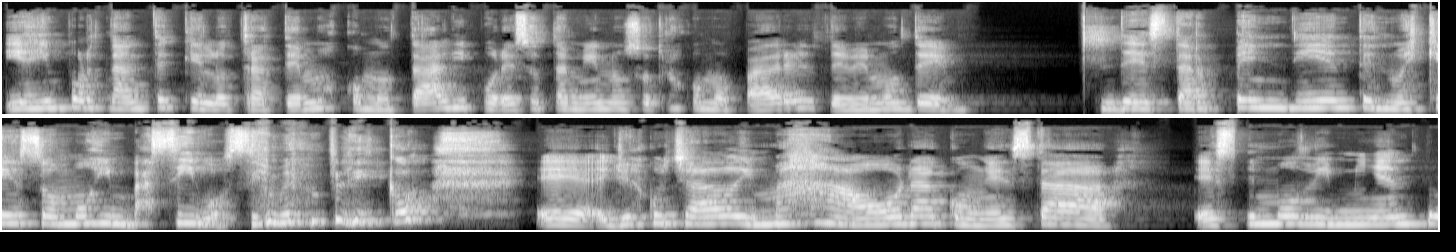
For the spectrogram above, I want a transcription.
y es importante que lo tratemos como tal y por eso también nosotros como padres debemos de, de estar pendientes, no es que somos invasivos, ¿sí me explico? Eh, yo he escuchado y más ahora con esta, este movimiento,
